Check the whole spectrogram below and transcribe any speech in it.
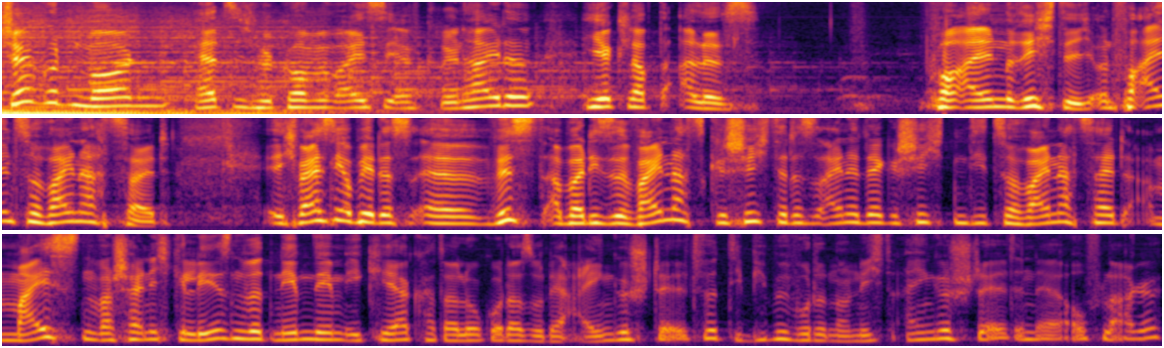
Schönen guten Morgen, herzlich willkommen im ICF Grünheide. Hier klappt alles. Vor allem richtig und vor allem zur Weihnachtszeit. Ich weiß nicht, ob ihr das äh, wisst, aber diese Weihnachtsgeschichte, das ist eine der Geschichten, die zur Weihnachtszeit am meisten wahrscheinlich gelesen wird, neben dem IKEA-Katalog oder so, der eingestellt wird. Die Bibel wurde noch nicht eingestellt in der Auflage.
